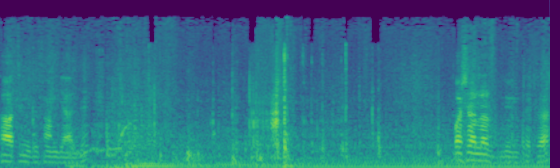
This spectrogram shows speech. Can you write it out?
Saatimiz de tam geldi. Başarılar diliyorum tekrar.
